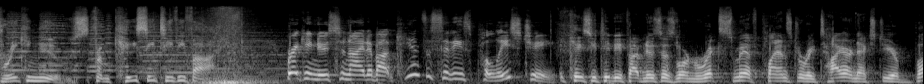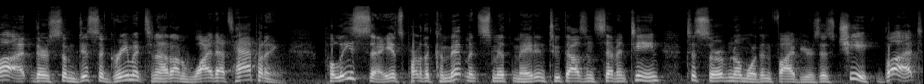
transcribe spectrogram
breaking news from KCTV5. Breaking news tonight about Kansas City's police chief. KCTV5 News has learned Rick Smith plans to retire next year, but there's some disagreement tonight on why that's happening. Police say it's part of the commitment Smith made in 2017 to serve no more than five years as chief. But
